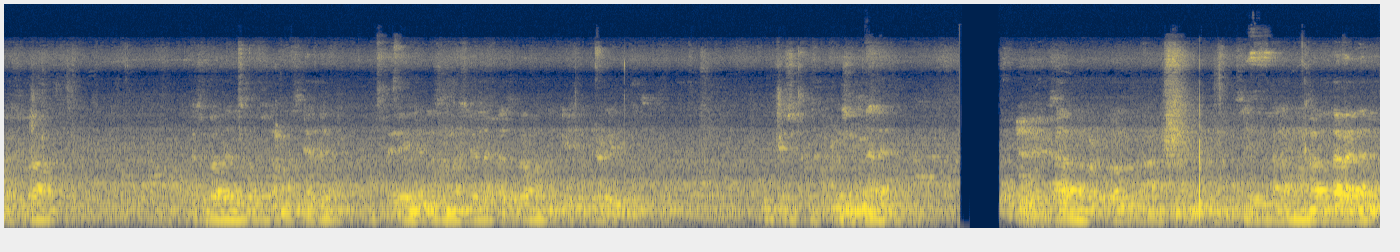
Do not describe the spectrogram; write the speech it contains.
ಕಸಬಾ ಕಸಬಾದಲ್ಲಿ ಸ್ವಲ್ಪ ಸಮಸ್ಯೆ ಇದೆ ಬೇರೆ ಸಮಸ್ಯೆ ಇಲ್ಲ ಕಸಬಾ ಮತ್ತು ಹಿನ್ನಲೆ ಲೆವೆನಲ್ಲಿ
